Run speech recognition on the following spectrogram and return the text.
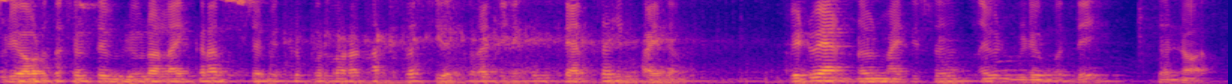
व्हिडिओ आवडत असेल तर व्हिडिओला लाईक करा तुमच्या मित्रपरिवारांना सुद्धा शेअर करा जेणेकरून त्यांचाही फायदा होईल. भेटूया नवीन माहितीसह नवीन व्हिडिओमध्ये धन्यवाद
